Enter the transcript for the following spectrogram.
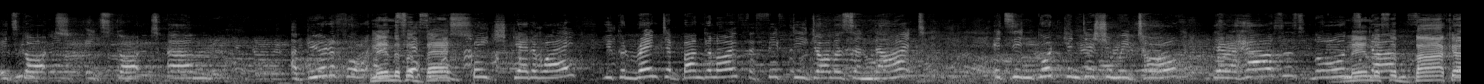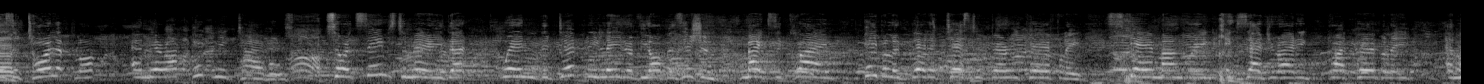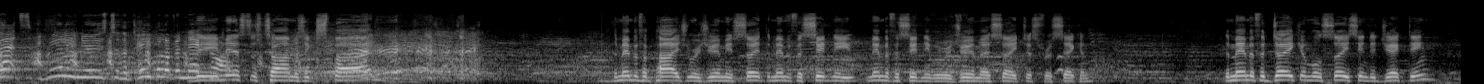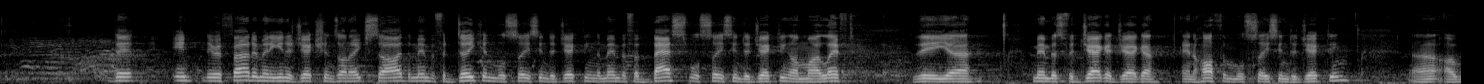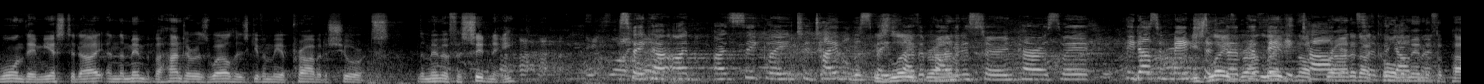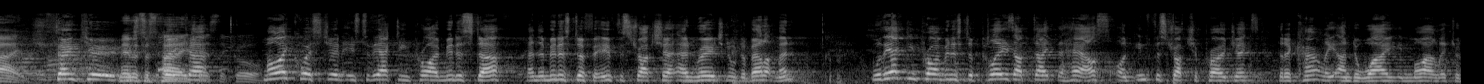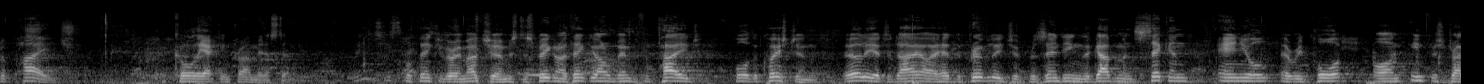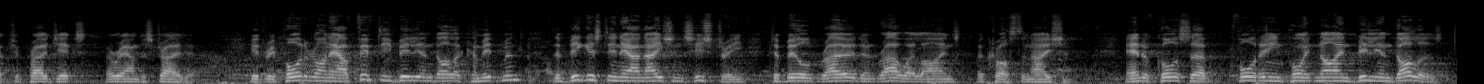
It's got it's got um, a beautiful and Member for accessible beach getaway. You can rent a bungalow for fifty dollars a night. It's in good condition, we're told. There are houses, lawns, Member for gardens. Barker. There's a toilet block and there are picnic tables. So it seems to me that when the Deputy Leader of the Opposition makes a claim, people had better test it very carefully. Scaremongering, exaggerating, hyperbole, and that's really news to the people of The Eneko. minister's time has expired. The member for Page will resume his seat. The member for Sydney, member for Sydney will resume her seat just for a second. The member for Deakin will cease interjecting. There, in, there are far too many interjections on each side. The member for Deakin will cease interjecting. The member for Bass will cease interjecting. On my left, the uh, members for Jagajaga and Hotham will cease interjecting. Uh, I warned them yesterday, and the member for Hunter as well has given me a private assurance. The member for Sydney Speaker, I, I seek leave to table the speech by the Prime? Minister in Paris where he doesn't Is mention leave the grant, pathetic leave's not granted. I of call the the member government. for Page. Thank you, Member Mr for Page Speaker. has the call. My question is to the Acting Prime Minister and the Minister for Infrastructure and Regional Development. Will the Acting Prime Minister please update the House on infrastructure projects that are currently underway in my electorate of Page? Call the acting Prime Minister. Well, thank you very much, uh, Mr Speaker, and I thank the honourable member for Page for the question. Earlier today I had the privilege of presenting the government's second annual uh, report on infrastructure projects around Australia. It reported on our $50 billion commitment, the biggest in our nation's history, to build road and railway lines across the nation. And of course, uh, $14.9 billion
